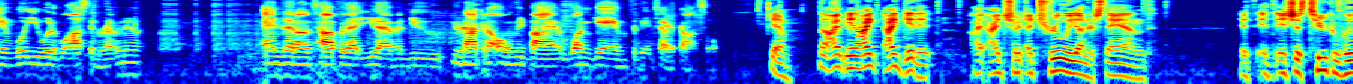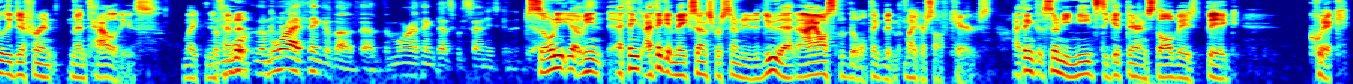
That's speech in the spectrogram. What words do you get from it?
in what you would have lost in revenue. And then on top of that, you have a new. You're not going to only buy one game for the entire console. Yeah. No, I mean, I, I get it. I, I, tr- I truly understand. It, it, it's just two completely different mentalities. Like The Nintendo, more, the more I think about that, the more I think that's what Sony's going to do. Sony. Yeah, I mean, I think I think it makes sense for Sony to do that, and I also don't think that Microsoft cares. I think that Sony needs to get their install base big, quick,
